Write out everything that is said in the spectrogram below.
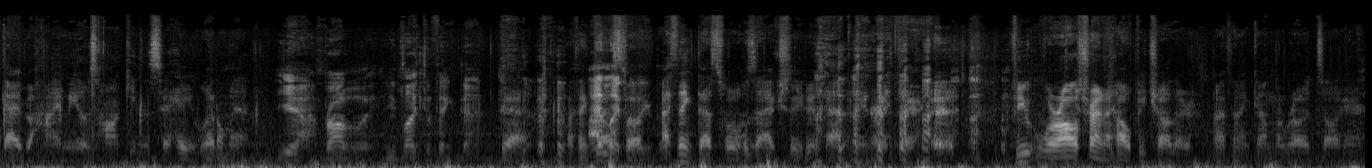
guy behind me was honking to say, "Hey, let him in." Yeah, probably. You'd like to think that. Yeah, I think I that's like to what, think I think that's what was actually happening right there. If you- we're all trying to help each other. I think on the roads out here.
